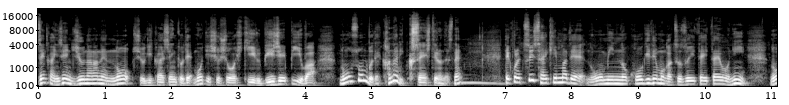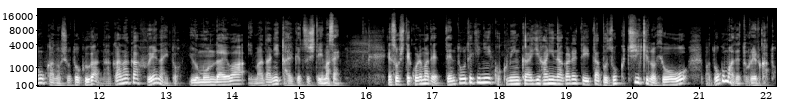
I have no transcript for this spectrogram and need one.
前回2017年の州議会選挙でモディ首相率いる BJP は農村部でかなり苦戦してるんですね。でこれつい最近まで農民の抗議デモが続いていたように農家の所得がなかなか増えないという問題は未だに解決していません。そしてこれまで伝統的に国民会議派に流れていた部族地域の票をどこまで取れるかと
